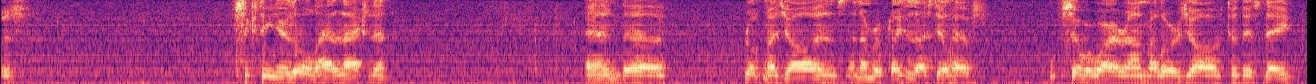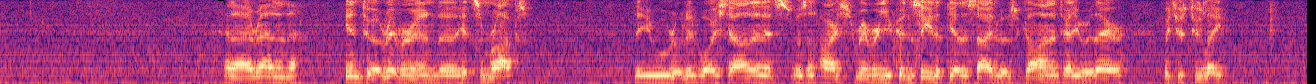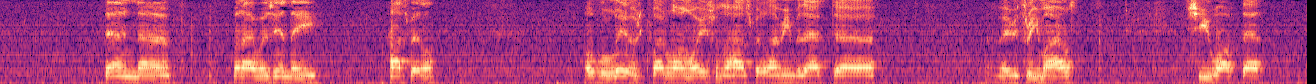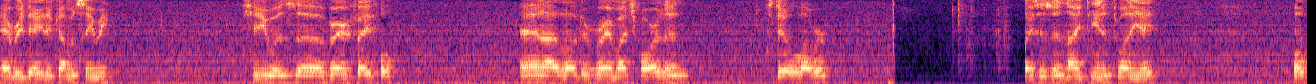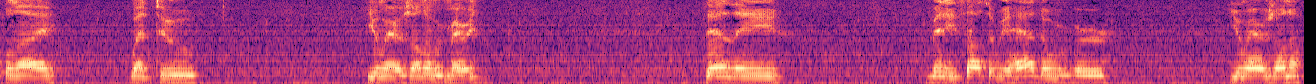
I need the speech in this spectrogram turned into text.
was 16 years old, I had an accident and uh, broke my jaw in a number of places. I still have silver wire around my lower jaw to this day. And I ran into a river and uh, hit some rocks. The root had washed out and it was an arched river and you couldn't see that the other side was gone until you were there, which was too late. Then uh, when I was in the hospital, Opal lived quite a long ways from the hospital. I mean, by that uh, maybe three miles. She walked that every day to come and see me. She was uh, very faithful, and I loved her very much for it, and still love her. Places in 19 and 28, Opal and I went to Yuma, Arizona. We're married. Then the many thoughts that we had over Yuma, Arizona.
